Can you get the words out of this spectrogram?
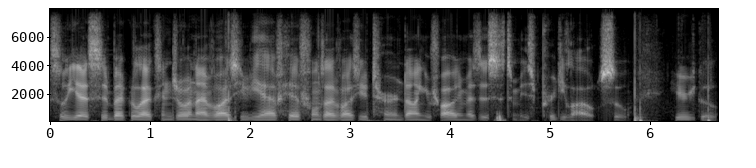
So yeah sit back relax enjoy and I advise you if you have headphones I advise you to turn down your volume as the system is pretty loud. So here you go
